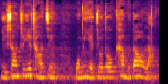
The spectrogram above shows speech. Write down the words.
以上这些场景。我们也就都看不到了。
